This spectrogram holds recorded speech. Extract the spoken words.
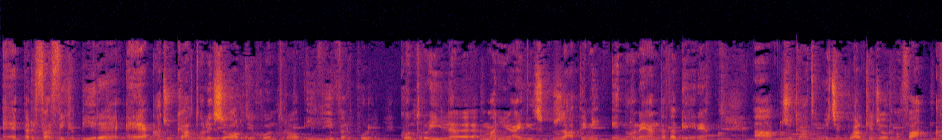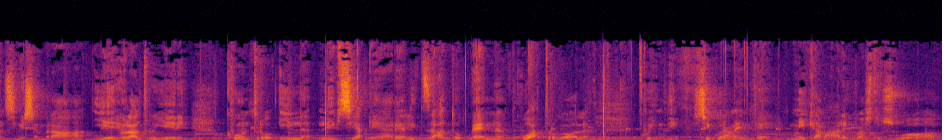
Eh, per farvi capire eh, ha giocato l'esordio contro il Liverpool, contro il Man United scusatemi e non è andata bene, ha giocato invece qualche giorno fa, anzi mi sembra ieri o l'altro ieri, contro il Lipsia e ha realizzato ben 4 gol, quindi sicuramente mica male questo suo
